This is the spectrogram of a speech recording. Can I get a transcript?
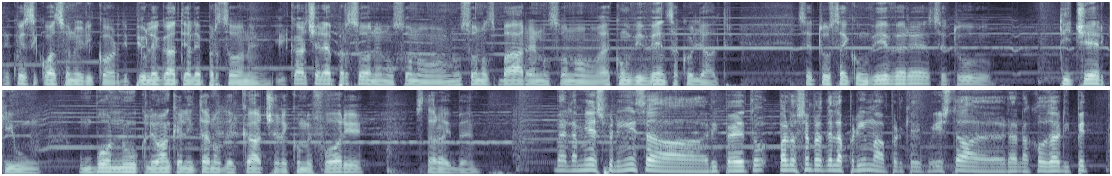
E questi qua sono i ricordi, più legati alle persone. Il carcere è persone, non sono, non sono sbarre, non sono, è convivenza con gli altri se tu sai convivere, se tu ti cerchi un, un buon nucleo anche all'interno del carcere come fuori, starai bene. Beh, la mia esperienza, ripeto, parlo sempre della prima perché questa era una cosa ripet-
